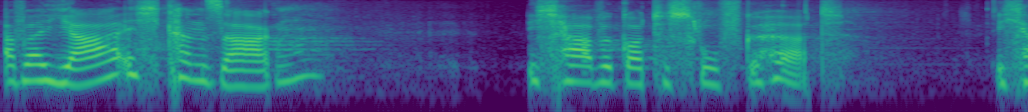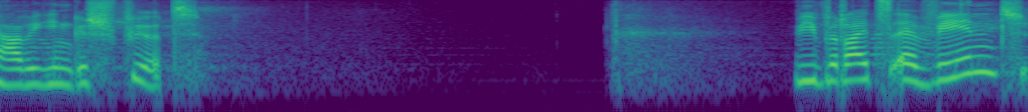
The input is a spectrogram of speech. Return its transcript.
Aber ja, ich kann sagen, ich habe Gottes Ruf gehört. Ich habe ihn gespürt. Wie bereits erwähnt,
